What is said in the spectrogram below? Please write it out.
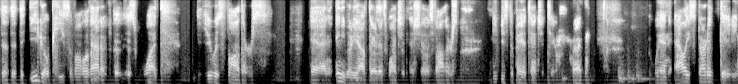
the, the, the ego piece of all of that is what you as fathers and anybody out there that's watching this show as fathers needs to pay attention to, right? When Ally started dating,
